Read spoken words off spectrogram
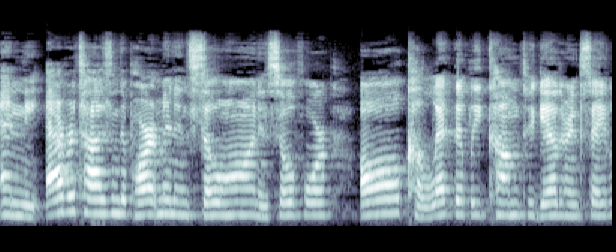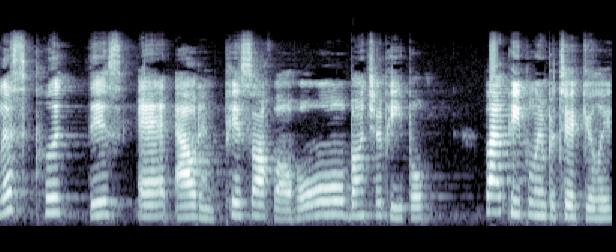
and the advertising department and so on and so forth all collectively come together and say, let's put this ad out and piss off a whole bunch of people, black people in particular.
